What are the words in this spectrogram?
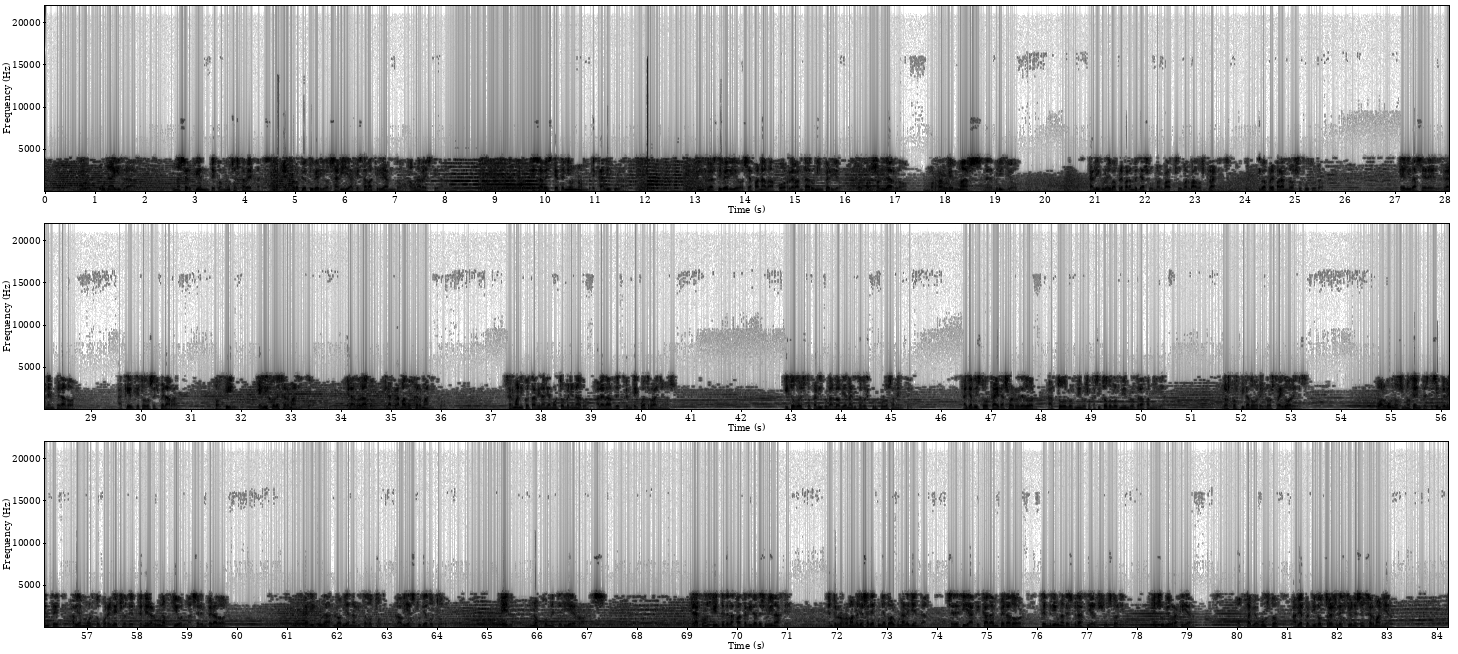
una hidra, una serpiente con muchas cabezas. El propio Tiberio sabía que estaba criando a una bestia. Esa bestia tenía un nombre, Calígula. Mientras Tiberio se afanaba por levantar un imperio, por consolidarlo, por darle más eh, brillo, Calígula iba preparando ya sus, sus malvados planes, iba preparando su futuro. Él iba a ser el gran emperador, aquel que todos esperaban. Por fin, el hijo de Germánico, el adorado, el aclamado Germánico. Germánico también había muerto envenenado a la edad de 34 años. Y todo esto Calígula lo había analizado escrupulosamente. Había visto caer a su alrededor a todos los miembros o casi todos los miembros de la familia. Los conspiradores, los traidores, o algunos inocentes que simplemente habían muerto por el hecho de tener alguna opción a ser emperador. Calígula lo había analizado todo, lo había estudiado todo. Él no cometería errores. Era consciente de la fatalidad de su linaje. Entre los romanos ya se había acuñado alguna leyenda. Se decía que cada emperador tendría una desgracia en su historia, en su biografía. Octavio Augusto había perdido tres legiones en Germania,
